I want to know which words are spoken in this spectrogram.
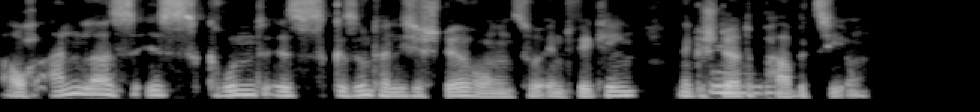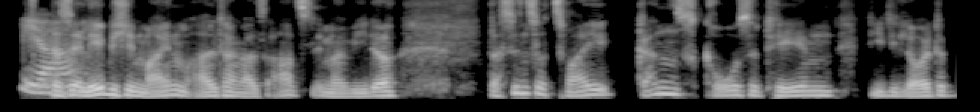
auch Anlass ist, Grund ist, gesundheitliche Störungen zu entwickeln, eine gestörte mhm. Paarbeziehung. Ja. Das erlebe ich in meinem Alltag als Arzt immer wieder. Das sind so zwei ganz große Themen, die die Leute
